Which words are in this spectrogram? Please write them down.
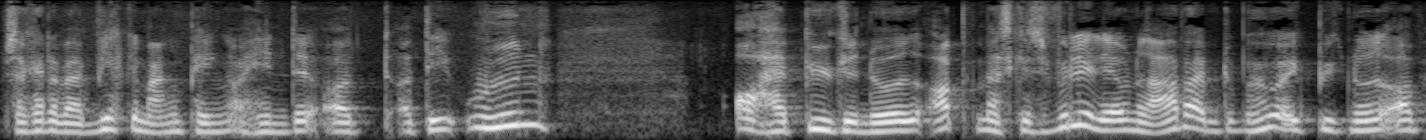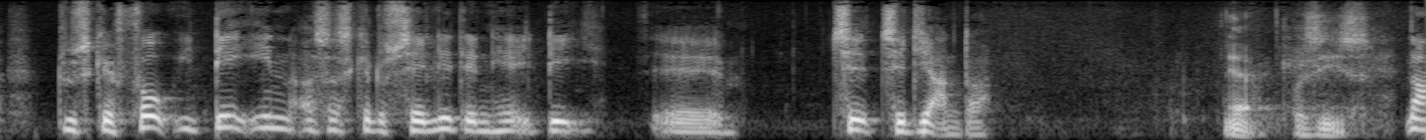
så kan der være virkelig mange penge at hente, og, og det er uden at have bygget noget op. Man skal selvfølgelig lave noget arbejde, men du behøver ikke bygge noget op. Du skal få ideen, og så skal du sælge den her idé øh, til, til de andre. Ja, præcis. Nå,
